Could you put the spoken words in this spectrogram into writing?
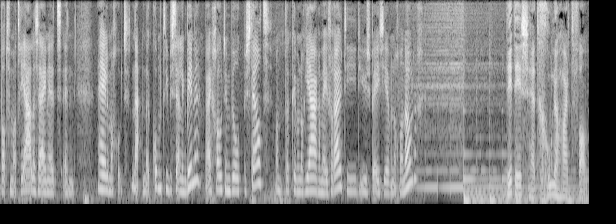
wat voor materialen zijn het? En helemaal goed. Nou, dan komt die bestelling binnen. Bij groot in bulk besteld. Want dan kunnen we nog jaren mee vooruit. Die, die USB's die hebben we nog wel nodig. Dit is Het Groene Hart van.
